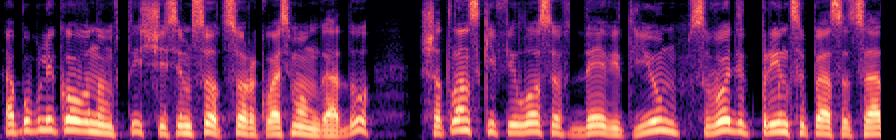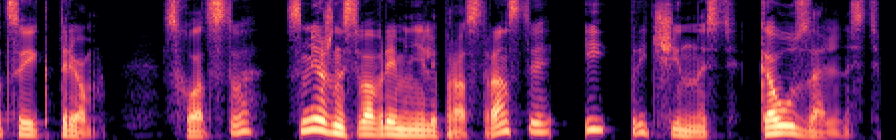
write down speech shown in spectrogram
опубликованном в 1748 году, шотландский философ Дэвид Юм сводит принципы ассоциации к трем: сходство, смежность во времени или пространстве и причинность, каузальность.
